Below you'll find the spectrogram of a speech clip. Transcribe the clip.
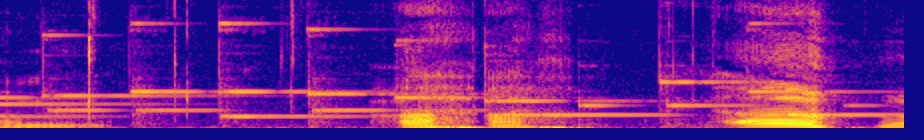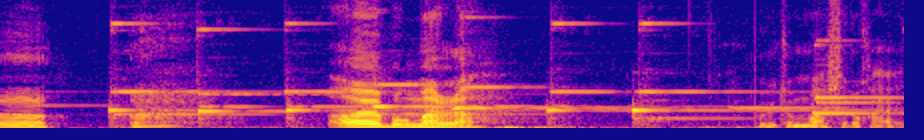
음, 아, 아, 아, 어. 아유 목말라. 물 좀 마시러 가야지.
